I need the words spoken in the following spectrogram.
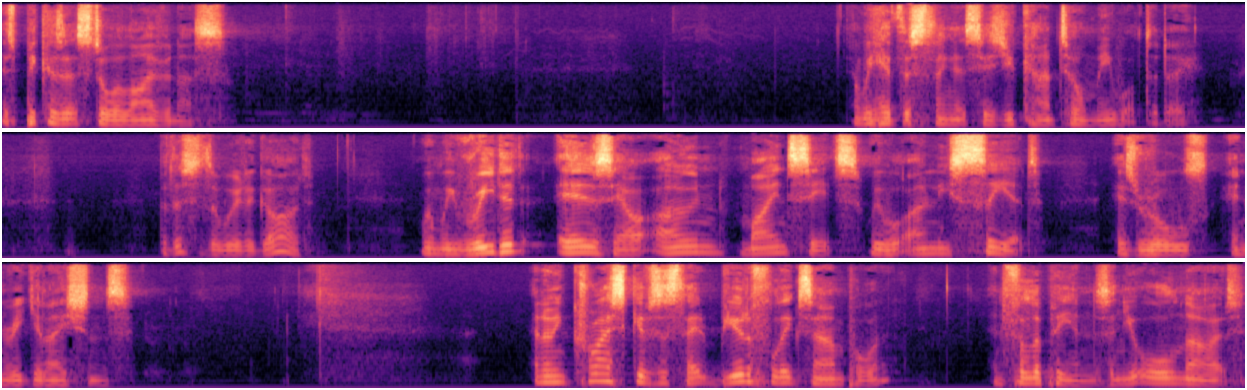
It's because it's still alive in us. And we have this thing that says, You can't tell me what to do. But this is the Word of God. When we read it as our own mindsets, we will only see it as rules and regulations. And I mean, Christ gives us that beautiful example in Philippians, and you all know it.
